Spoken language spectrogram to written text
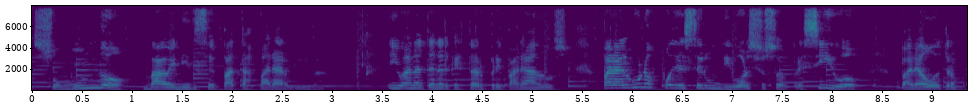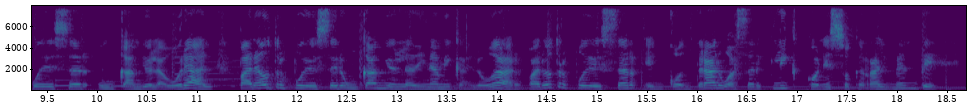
su mundo, va a venirse patas para arriba. Y van a tener que estar preparados. Para algunos puede ser un divorcio sorpresivo, para otros puede ser un cambio laboral, para otros puede ser un cambio en la dinámica del hogar, para otros puede ser encontrar o hacer clic con eso que realmente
